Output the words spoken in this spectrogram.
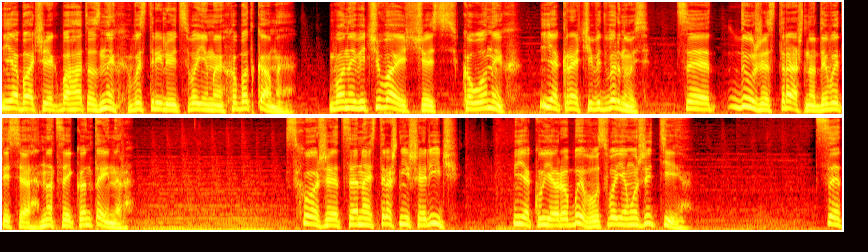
Я бачу, як багато з них вистрілюють своїми хоботками. Вони відчувають щось коло них. Я краще відвернусь. Це дуже страшно дивитися на цей контейнер. Схоже, це найстрашніша річ, яку я робив у своєму житті. Це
